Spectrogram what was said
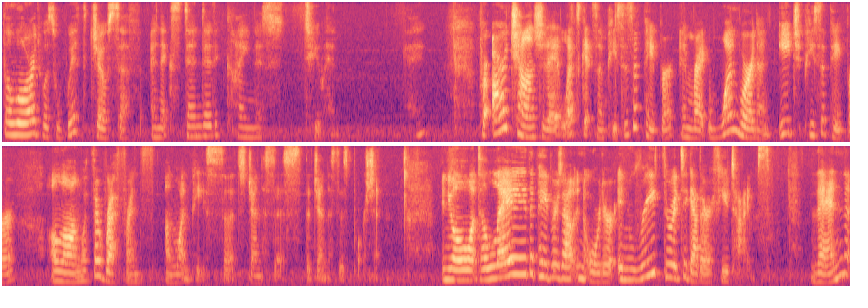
The Lord was with Joseph and extended kindness to him. Okay? For our challenge today, let's get some pieces of paper and write one word on each piece of paper along with the reference on one piece. So that's Genesis, the Genesis portion and you'll want to lay the papers out in order and read through it together a few times. Then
